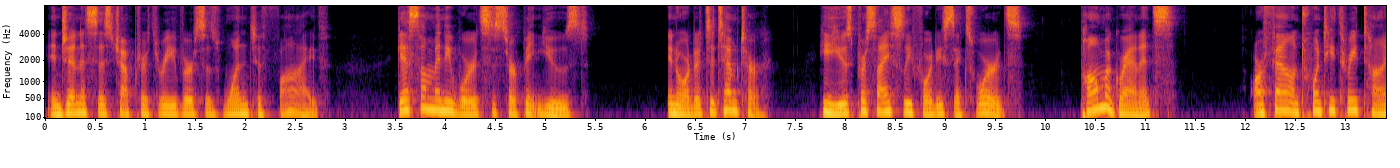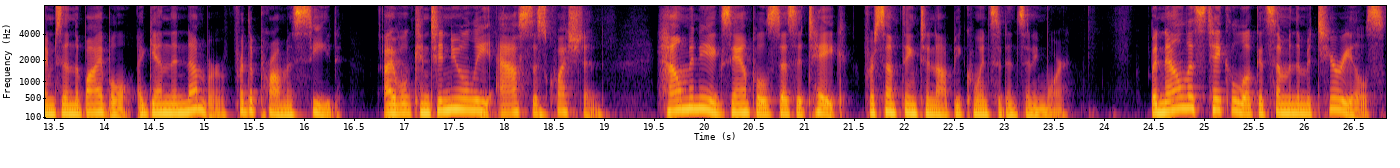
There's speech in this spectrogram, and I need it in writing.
in Genesis chapter 3, verses 1 to 5. Guess how many words the serpent used in order to tempt her? He used precisely 46 words. Pomegranates are found 23 times in the Bible, again, the number for the promised seed. I will continually ask this question How many examples does it take for something to not be coincidence anymore? But now let's take a look at some of the materials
